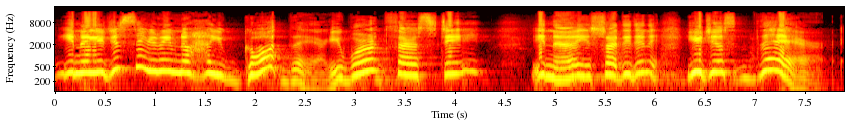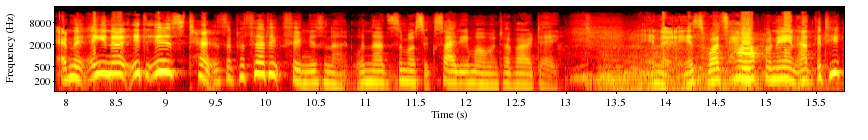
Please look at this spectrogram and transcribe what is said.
You know, you're just there. You don't even know how you got there. You weren't thirsty. You know, you certainly didn't. You're just there and you know, it is ter- it's a pathetic thing, isn't it? When that's the most exciting moment of our day. You know, it's what's happening at the tea.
